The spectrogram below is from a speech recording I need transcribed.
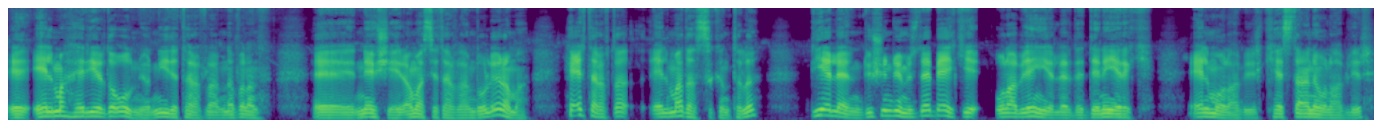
E, elma her yerde olmuyor. Niğde taraflarında falan e, Nevşehir, Amasya taraflarında oluyor ama her tarafta elma da sıkıntılı. Diğerlerini düşündüğümüzde belki olabilen yerlerde deneyerek elma olabilir, kestane olabilir.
